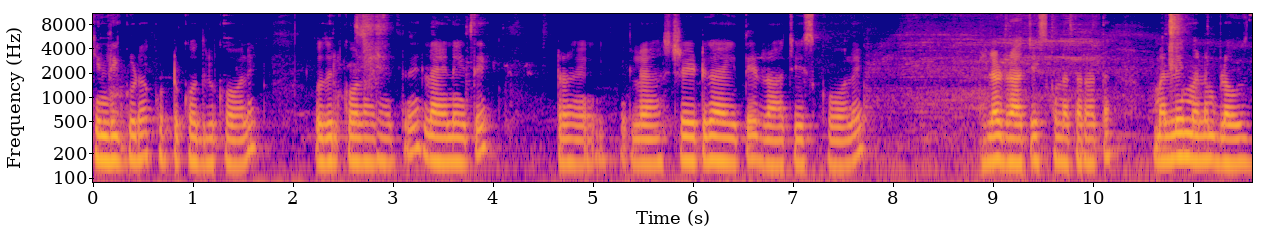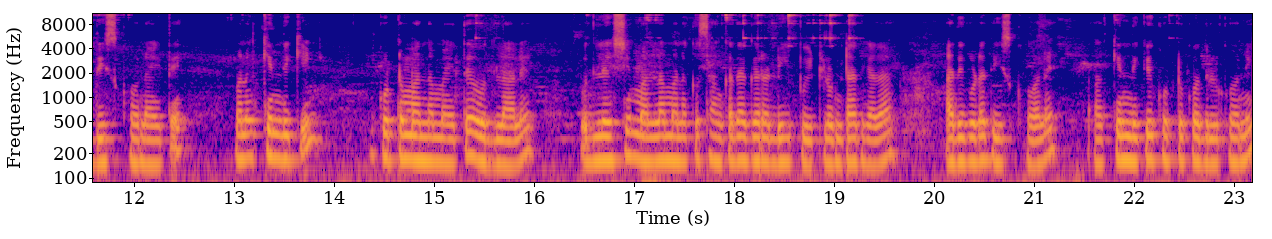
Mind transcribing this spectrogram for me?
కిందికి కూడా కుట్టుకు వదులుకోవాలి. వదులుకోవాలని అయితే లైన్ అయితే డ్రా ఇట్లా స్ట్రైట్గా అయితే డ్రా చేసుకోవాలి. ఇలా డ్రా చేసుకున్న తర్వాత మళ్ళీ మనం బ్లౌజ్ తీసుకొని అయితే మనం కిందికి కుట్టు మందం అయితే వదలాలి. వదిలేసి మళ్ళీ మనకు సంఖ దగ్గర డీప్ ఇట్లా ఉంటుంది కదా అది కూడా తీసుకోవాలి. కిందికి కుట్టు వదులుకొని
